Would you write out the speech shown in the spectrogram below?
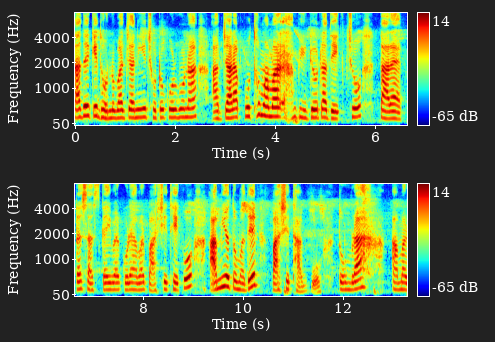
তাদেরকে ধন্যবাদ জানিয়ে ছোট করব না। আর যারা প্রথম আমার ভিডিওটা দেখছ, তারা একটা সাবস্ক্রাইবার করে আমার পাশে থেকো। আমিও তোমাদের পাশে থাকব। তোমরা আমার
